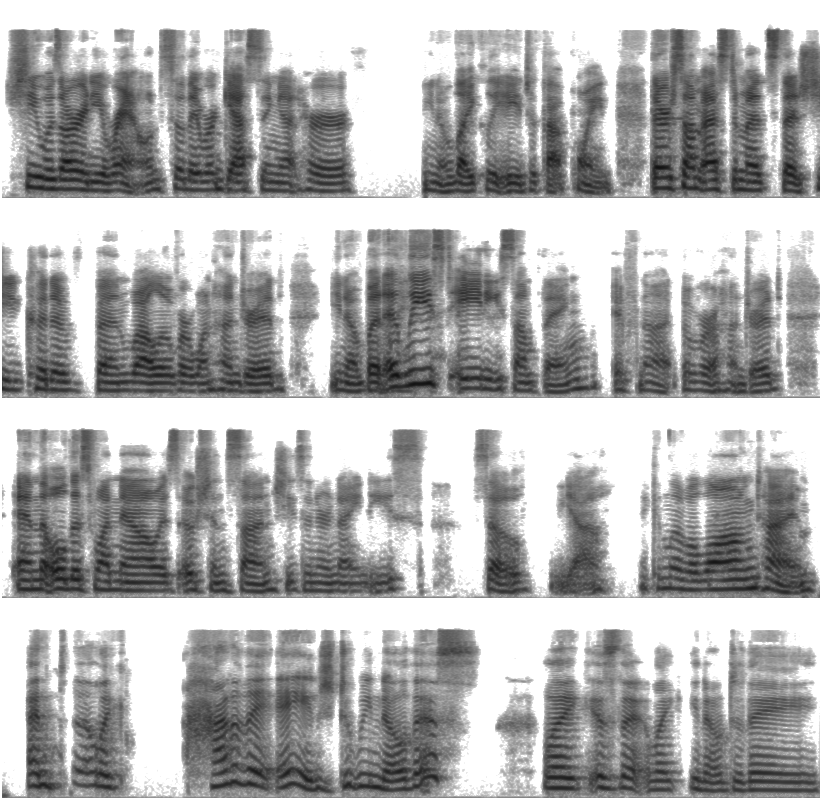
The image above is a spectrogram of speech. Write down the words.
she was already around. So they were guessing at her you know likely age at that point. There are some estimates that she could have been well over 100 you know but at least 80 something if not over 100 and the oldest one now is ocean sun. She's in her 90s so yeah they can live a long time. And uh, like how do they age? Do we know this? Like is that like you know do they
